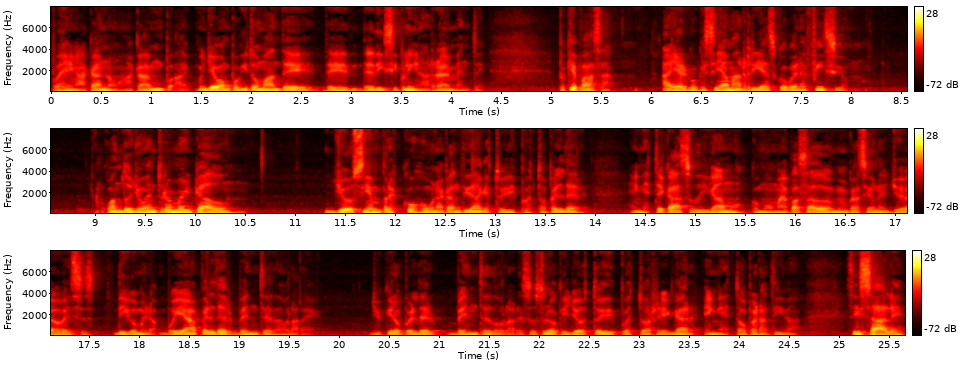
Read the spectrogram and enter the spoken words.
pues en acá no, acá lleva un poquito más de, disciplina realmente. Pues ¿qué pasa? Hay algo que se llama riesgo-beneficio. Cuando yo entro al mercado, yo siempre escojo una cantidad que estoy dispuesto a perder. En este caso, digamos, como me ha pasado en ocasiones, yo a veces digo, mira, voy a perder 20 dólares. Yo quiero perder 20 dólares. Eso es lo que yo estoy dispuesto a arriesgar en esta operativa. Si sale,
